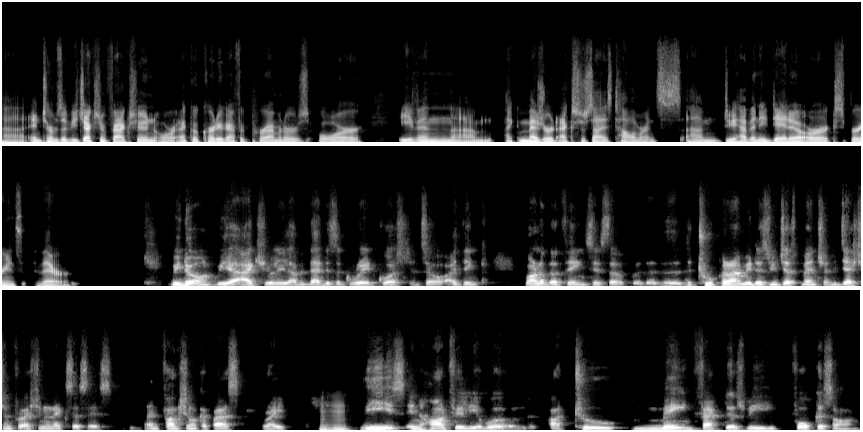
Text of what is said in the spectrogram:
uh, in terms of ejection fraction or echocardiographic parameters or even um, like measured exercise tolerance? Um, do you have any data or experience there? We don't. We actually, I mean, that is a great question. So I think one of the things is the, the, the two parameters you just mentioned, ejection fraction and exercise and functional capacity, right? Mm-hmm. These in heart failure world are two main factors we focus on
